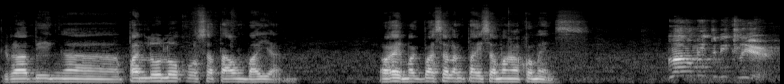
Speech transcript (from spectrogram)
grabing ah, panloloko sa taong bayan. Okay, magbasa lang tayo sa mga comments. Allow me to be clear.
